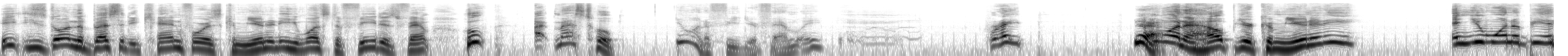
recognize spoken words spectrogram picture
He, he's doing the best that he can for his community. He wants to feed his fam. Who, I, Masked Hope, you want to feed your family, right? Yeah. You want to help your community? And you want to be a,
